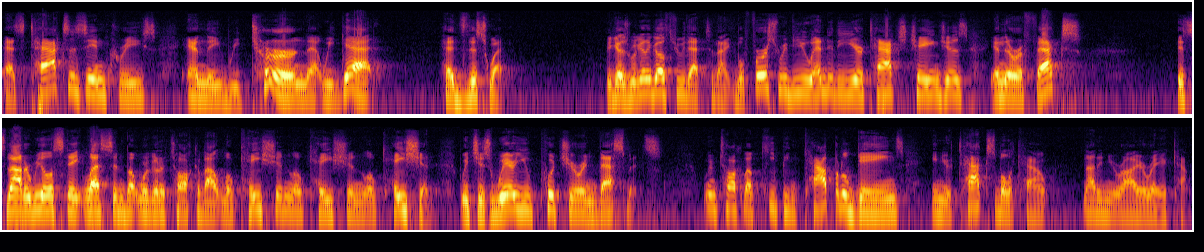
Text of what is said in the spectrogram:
as taxes increase and the return that we get heads this way. Because we're going to go through that tonight. We'll first review end of the year tax changes and their effects. It's not a real estate lesson, but we're going to talk about location, location, location, which is where you put your investments. We're going to talk about keeping capital gains in your taxable account, not in your IRA account.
